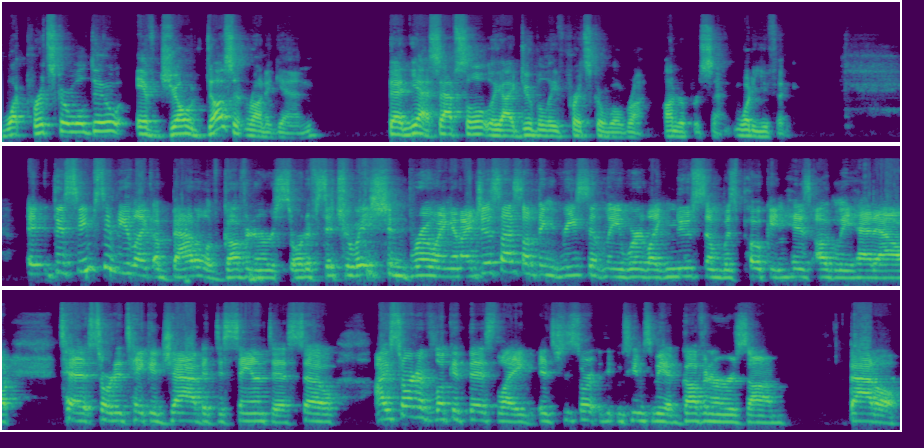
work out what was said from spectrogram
what Pritzker will do, if Joe doesn't run again, then yes, absolutely, I do believe Pritzker will run 100%. What do you think? It, this seems to be like a battle of governors sort of situation brewing. And I just saw something recently where like Newsom was poking his ugly head out to sort of take a jab at DeSantis. So I sort of look at this like it's just sort of it seems to be a governor's um, battle.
